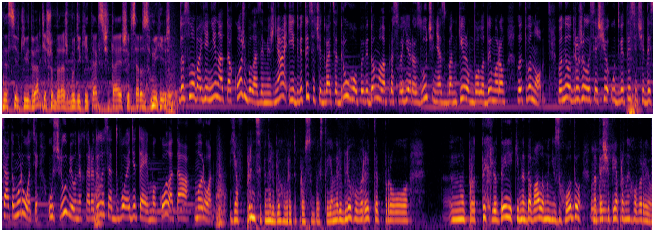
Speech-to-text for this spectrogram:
настільки відверті, що береш будь-який текст, читаєш і все розумієш. До слова, Яніна також була заміжня і 2022-го повідомила про своє розлучення з банкіром Володимиром Литвином. Вони одружилися ще у 2010 році. У шлюбі у них народилося двоє дітей Микола та Мирон. Я в принципі не люблю говорити про особисте. Я не люблю говорити про. Ну, про тих людей, які не давали мені згоду на те, щоб я про них говорила.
